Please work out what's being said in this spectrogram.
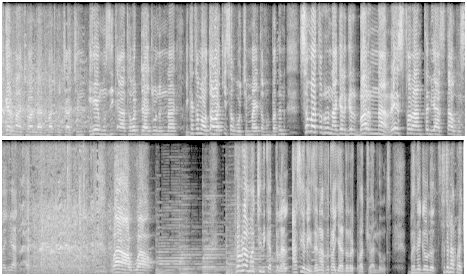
ይገርማችኋል አድማጮቻችን፣ ይሄ ሙዚቃ ተወዳጁንና የከተማው ታዋቂ ሰዎች የማይጠፉበትን ስመጥሩን አገልግል ባርና ሬስቶራንትን ያስታውሰኛል። Wow wow! ፕሮግራማችን ይቀጥላል። አሴ ነኝ ዘናፈታ እያደረግኳቸው ያለሁት በነገ ዕለት ትትና ቁረጩ።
